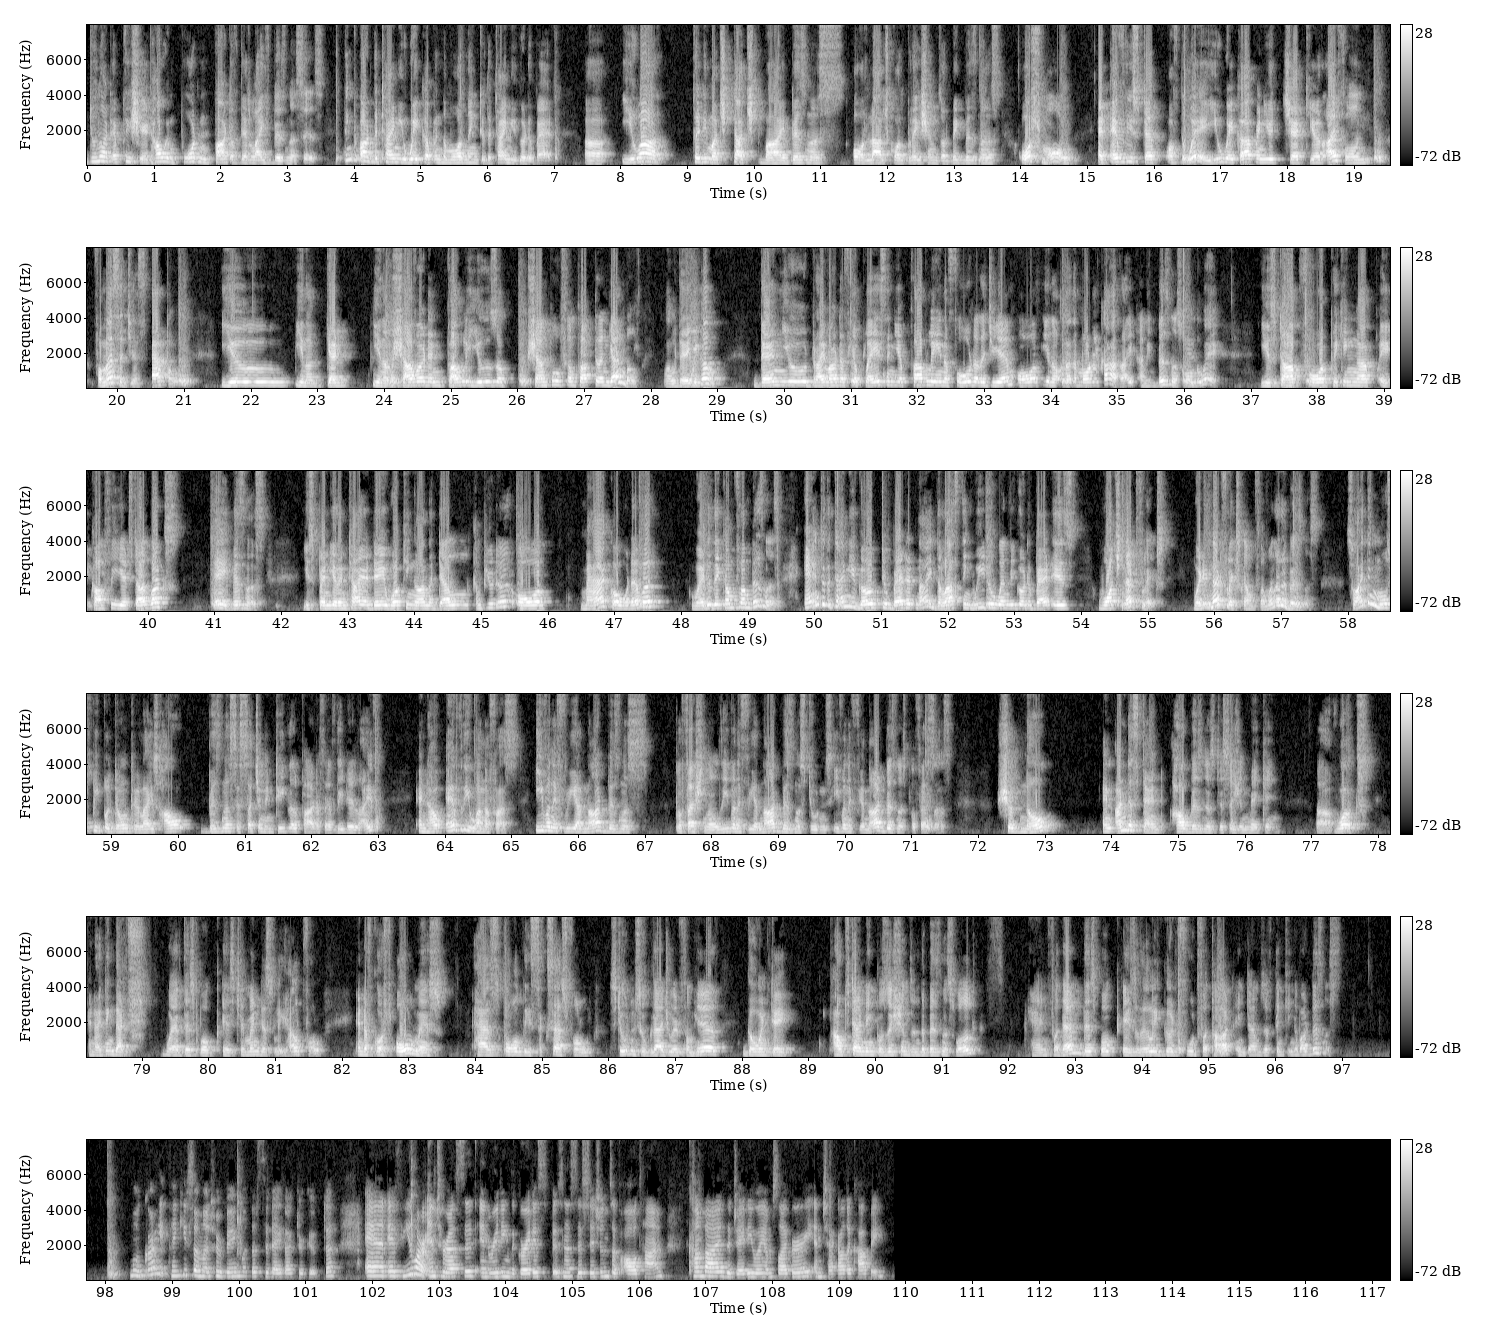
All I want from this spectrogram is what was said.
do not appreciate how important part of their life business is. Think about the time you wake up in the morning to the time you go to bed. Uh, you are pretty much touched by business or large corporations or big business or small at every step of the way. You wake up and you check your iPhone for messages, Apple. You, you know, get, you know, showered and probably use a shampoo from Procter & Gamble. Well, there you go. Then you drive out of your place and you're probably in a Ford or a GM or, you know, another model car, right? I mean, business all the way. You stop for picking up a coffee at Starbucks? Hey, business. You spend your entire day working on a Dell computer or Mac or whatever? Where do they come from? Business. And to the time you go to bed at night, the last thing we do when we go to bed is watch Netflix. Where did Netflix come from? Another business. So I think most people don't realize how business is such an integral part of everyday life and how every one of us even if we are not business professionals, even if we are not business students, even if we are not business professors, should know and understand how business decision making uh, works. And I think that's where this book is tremendously helpful. And of course, Ole Miss has all these successful students who graduate from here, go and take outstanding positions in the business world, and for them, this book is really good food for thought in terms of thinking about business. Well, great. Thank you so much for being with us today, Dr. Gupta. And if you are interested in reading the greatest business decisions of all time, come by the J.D. Williams Library and check out a copy.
